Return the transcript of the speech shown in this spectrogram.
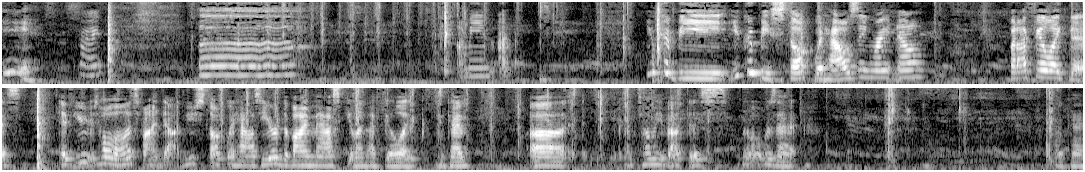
Yeah. All right. Uh, I mean, I, you could be you could be stuck with housing right now, but I feel like this. If you hold on, let's find out. If you stuck with housing, you're a divine masculine. I feel like okay. Uh, tell me about this. What was that? Okay.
